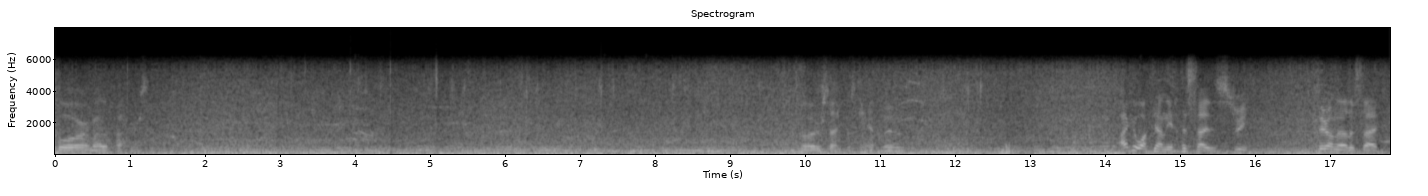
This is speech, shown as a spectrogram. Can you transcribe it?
Poor motherfuckers. Motorcycles can't move. I could walk down the other side of the street. Clear on the other side.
